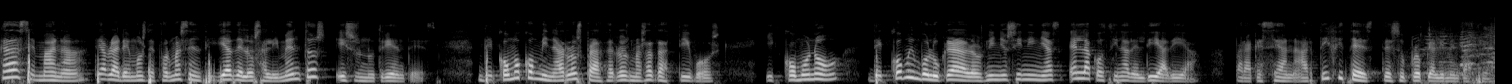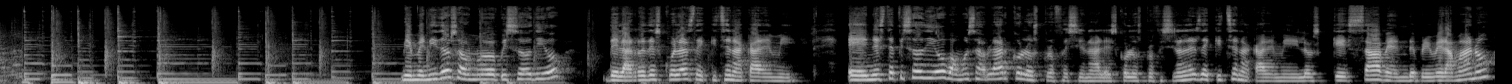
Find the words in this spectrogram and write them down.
Cada semana te hablaremos de forma sencilla de los alimentos y sus nutrientes, de cómo combinarlos para hacerlos más atractivos y, cómo no, de cómo involucrar a los niños y niñas en la cocina del día a día, para que sean artífices de su propia alimentación. Bienvenidos a un nuevo episodio de la red escuelas de Kitchen Academy. En este episodio vamos a hablar con los profesionales, con los profesionales de Kitchen Academy, los que saben de primera mano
